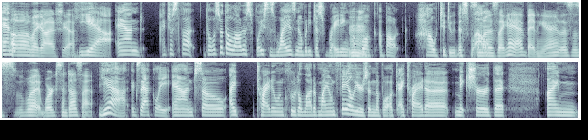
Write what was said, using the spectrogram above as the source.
And Oh my gosh, yeah. yeah, and I just thought those are the loudest voices. Why is nobody just writing a mm-hmm. book about how to do this well? Someone was like, hey, I've been here. This is what works and doesn't. Yeah, exactly. And so I try to include a lot of my own failures in the book. I try to make sure that I'm,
